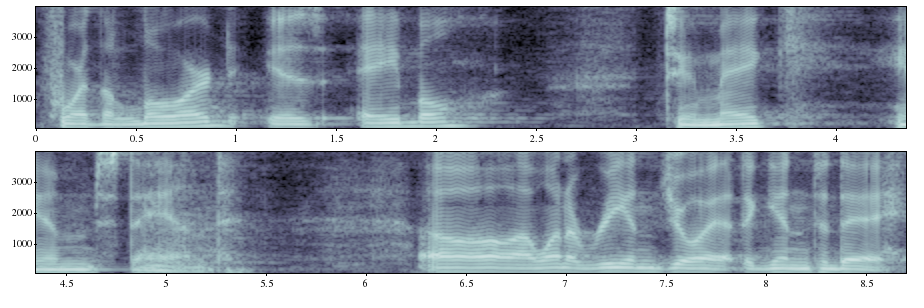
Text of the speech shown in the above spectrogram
For the Lord is able to make him stand. Oh, I want to re enjoy it again today.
